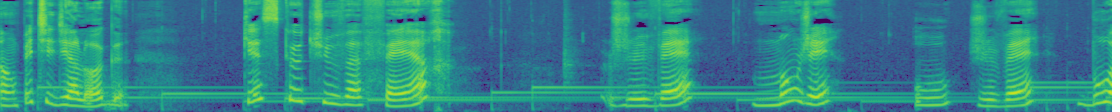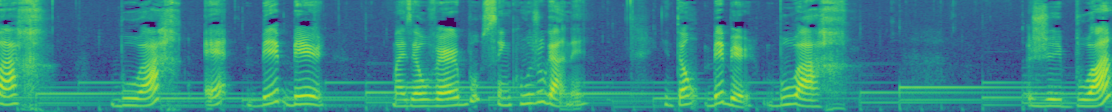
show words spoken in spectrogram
un petit dialogue. Qu'est-ce que tu vas faire? Je vais manger ou je vais boire. Boire é beber, mas é o verbo sem conjugar, né? Então, beber, boire. Je bois,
